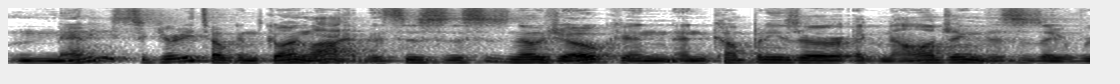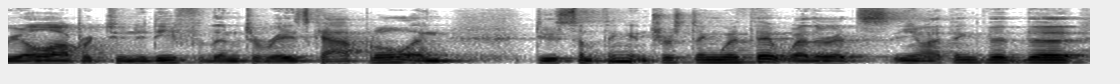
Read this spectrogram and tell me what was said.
many security tokens going live. This is this is no joke, and and companies are acknowledging this is a real opportunity for them to raise capital and do something interesting with it. Whether it's you know, I think that the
